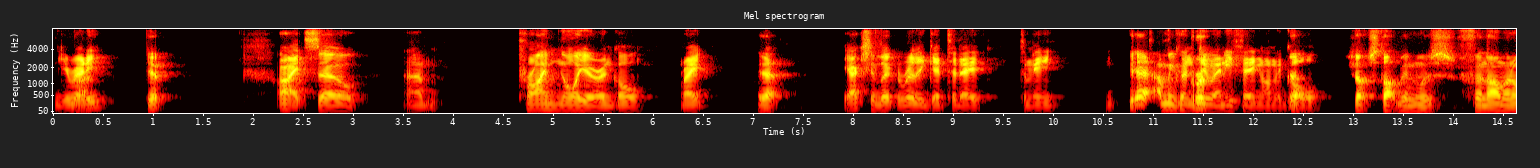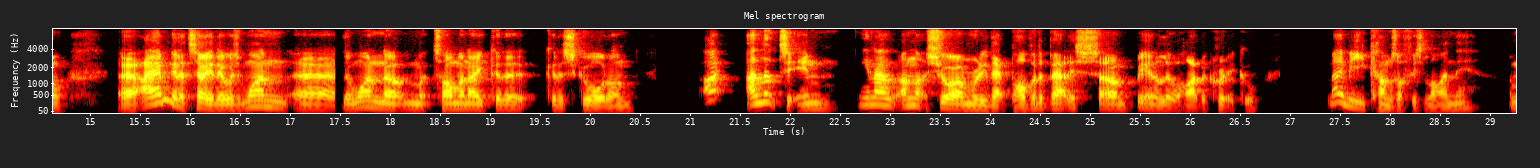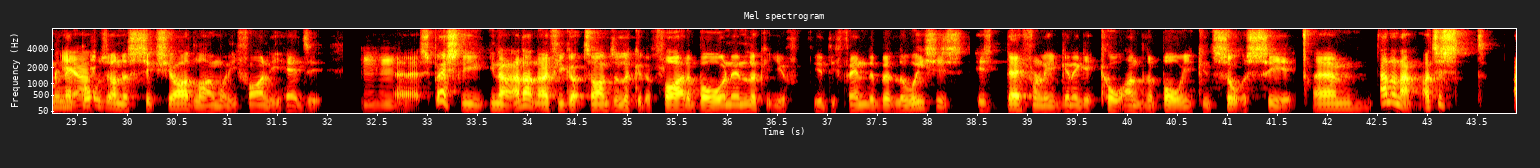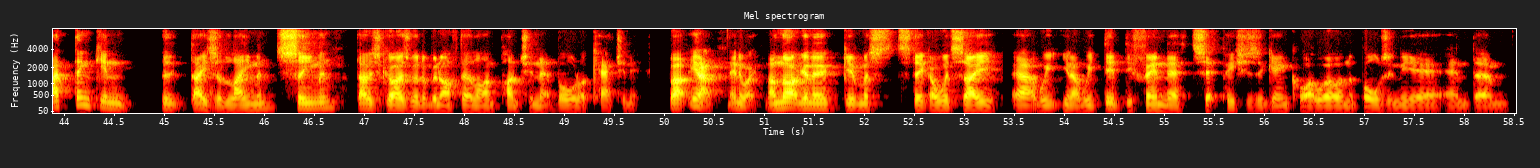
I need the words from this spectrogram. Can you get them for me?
You Right. ready? Yep. All right. So um, Prime Neuer in goal, right? Yeah. He actually looked really good today to me. Yeah. I mean, Couldn't do anything on the goal. shot stopping was phenomenal. Uh, I am going to tell you there was one, uh, the one that McTominay could have could have scored on. I I looked at him. You know, I'm not sure I'm really that bothered about this, so I'm being a little hypercritical. Maybe he comes off his line there. I mean, Yeah. that ball's on the six yard line when he finally heads it. hmm Uh, especially, you know, I don't know if you've got time to look at the fly of the ball and then look at your your defender, but Luis is is definitely going to get caught under the ball. You can sort of see it. Um, I don't know. I just I think in the days of Lehmann, seaman, those guys would have been off their line punching that ball or catching it. But you know, anyway, I'm not going to give them a stick. I would say uh, we, you know, we did defend their set pieces again quite well, and the balls in the air. And um,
